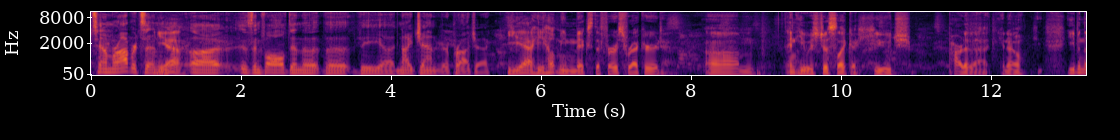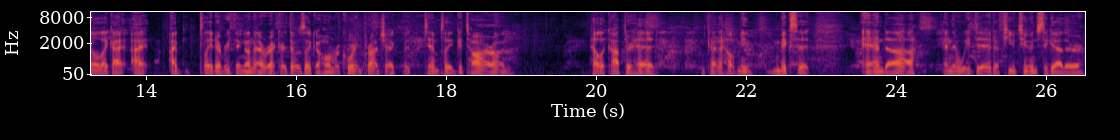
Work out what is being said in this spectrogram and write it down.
Tim Robertson. Yeah. uh, is involved in the the the uh, Night Janitor project. Yeah, he helped me mix the first record, um, and he was just like a huge part of that. You know, even though like I, I I played everything on that record. That was like a home recording project, but Tim played guitar on Helicopter Head kind of helped me mix it, and uh, and then we did a few tunes together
